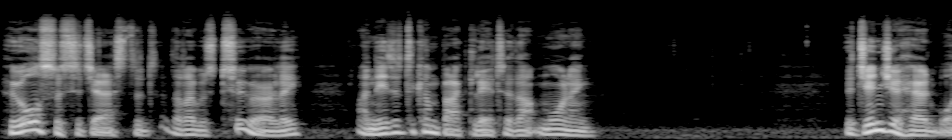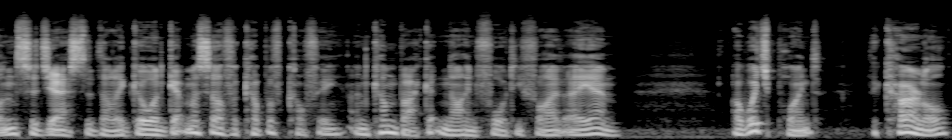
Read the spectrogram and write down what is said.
who also suggested that I was too early and needed to come back later that morning. The ginger-haired one suggested that I go and get myself a cup of coffee and come back at 9:45 a.m. At which point the colonel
